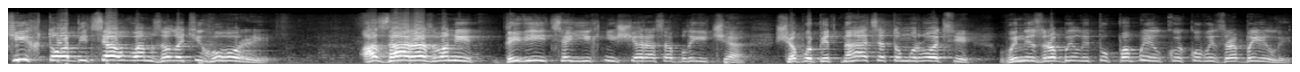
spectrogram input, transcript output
ті, хто обіцяв вам золоті гори. А зараз вони, дивіться їхні ще раз обличчя, щоб у 15-му році ви не зробили ту помилку, яку ви зробили.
